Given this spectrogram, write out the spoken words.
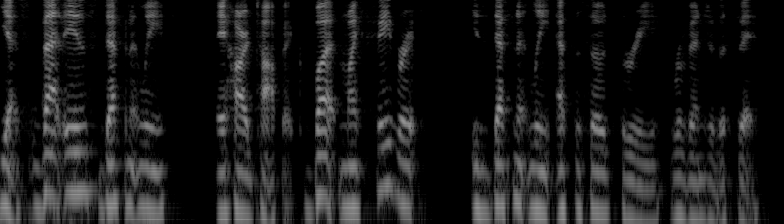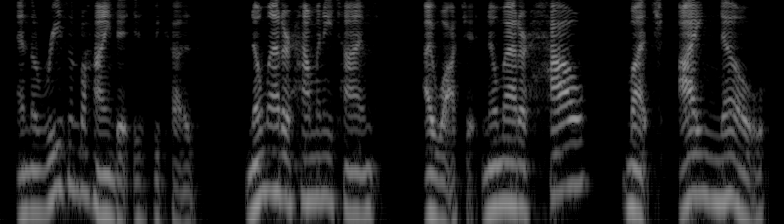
Yes, that is definitely a hard topic, but my favorite is definitely episode 3, Revenge of the Sith. And the reason behind it is because no matter how many times I watch it, no matter how much I know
